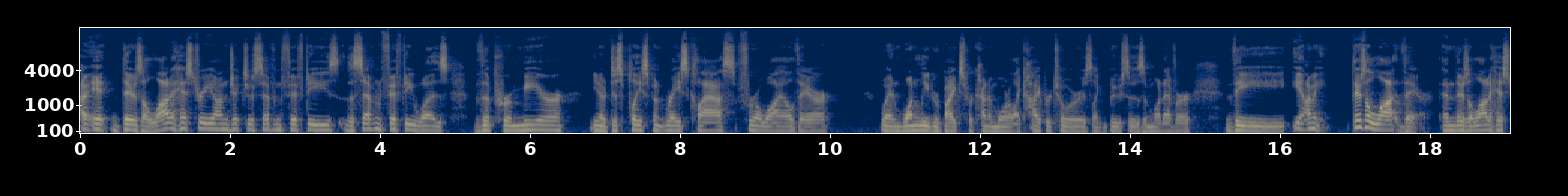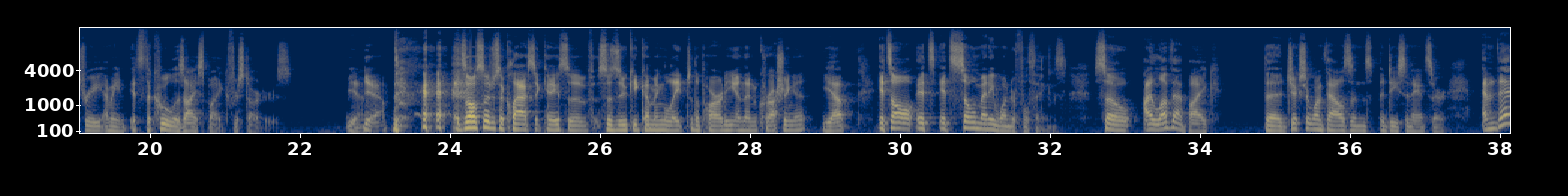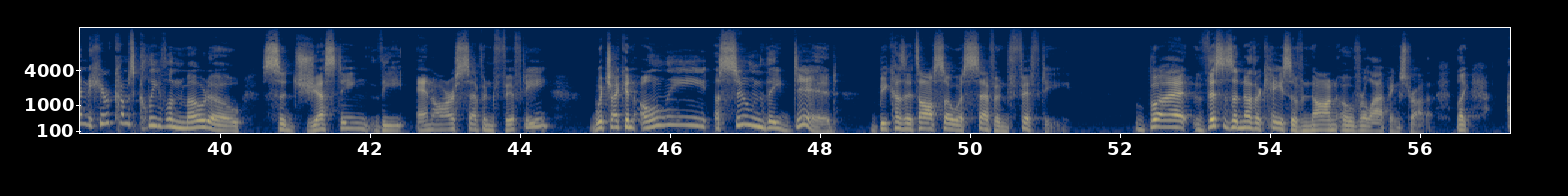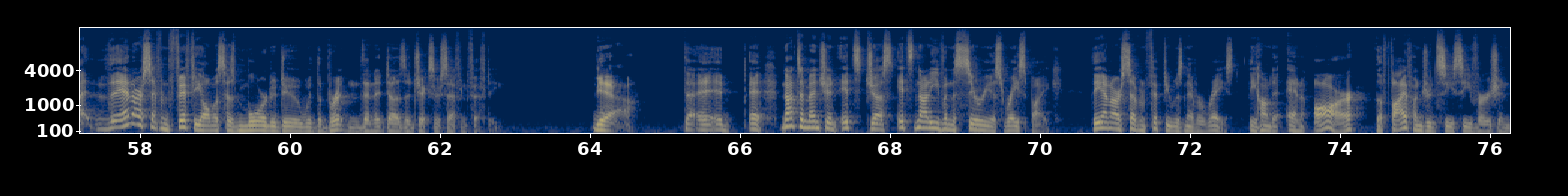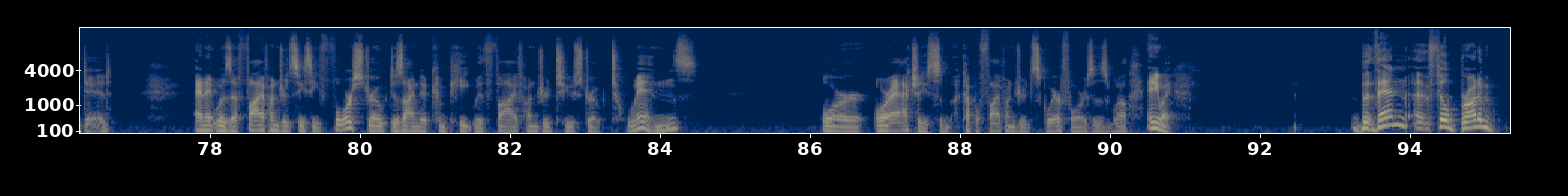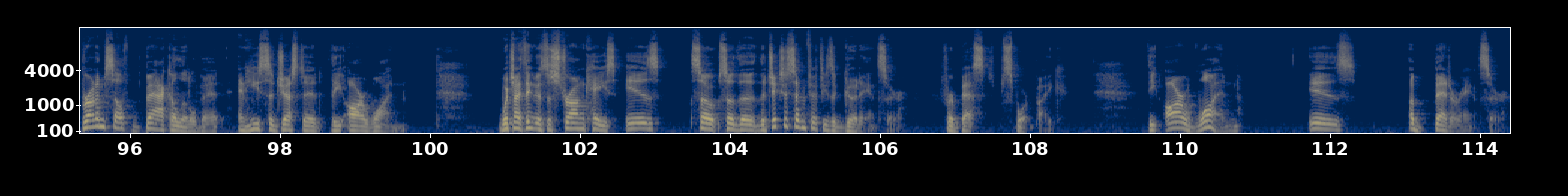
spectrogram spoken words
I, it there's a lot of history on Gixxer 750s. The 750 was the premier, you know, displacement race class for a while there when one liter bikes were kind of more like hyper tours, like Busas and whatever. The yeah, I mean, there's a lot there, and there's a lot of history. I mean, it's the cool as ice bike for starters. You know. Yeah. it's also just a classic case of Suzuki coming late to the party and then crushing it. Yep. It's all it's it's so many wonderful things. So I love that bike. The Gixxer 1000's a decent answer. And then here comes Cleveland Moto suggesting the NR 750, which I can only assume they did because it's also a 750. But this is another case of non overlapping strata. Like, the NR 750 almost has more to do with the Britten than it does a Gixxer 750. Yeah. It- it- not to mention, it's just, it's not even a serious race bike. The NR 750 was never raced. The Honda NR, the 500cc version, did. And it was a 500cc four stroke designed to compete with 500 two stroke twins or or actually some a couple 500 square fours as well. Anyway, but then uh, Phil brought him brought himself back a little bit, and he suggested the R1, which I think is a strong case. Is so so the the Gixxer 750 is a good answer for best sport bike. The R1 is a better answer.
